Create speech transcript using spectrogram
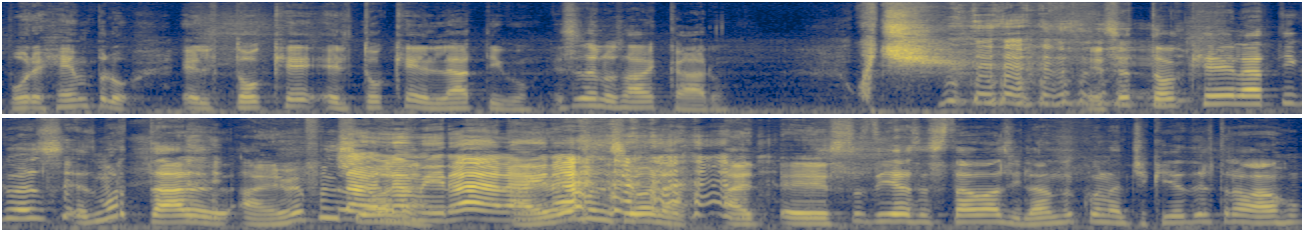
Por ejemplo, el toque, el toque del látigo. Ese se lo sabe caro. Ese toque de látigo es, es mortal. A mí me funciona. la mirada, la a mí mirada. me funciona. A- estos días estaba vacilando con las chiquillas del trabajo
